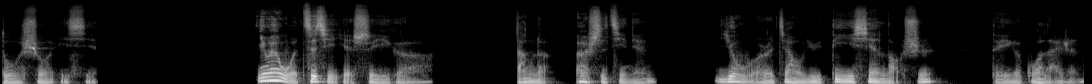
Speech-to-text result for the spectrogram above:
多说一些。因为我自己也是一个当了二十几年幼儿教育第一线老师的一个过来人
